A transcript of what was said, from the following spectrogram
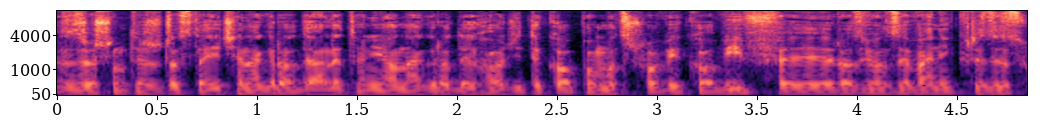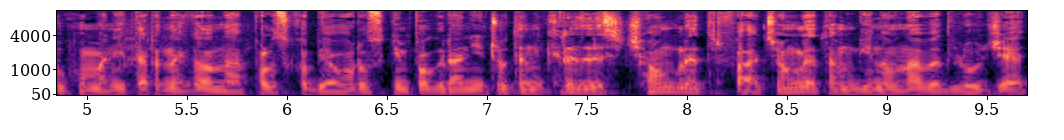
zresztą też dostajecie nagrody, ale to nie o nagrody chodzi, tylko o pomoc człowiekowi w y, rozwiązywanie kryzysu humanitarnego na polsko-białoruskim pograniczu. Ten kryzys ciągle trwa, ciągle tam giną nawet ludzie.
